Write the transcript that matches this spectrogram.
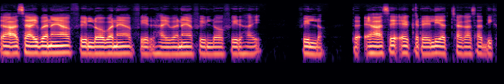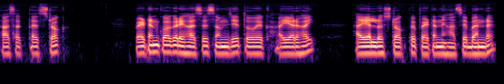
तो यहाँ से हाई बनाया फिर लो बनाया फिर हाई बनाया फिर लो फिर हाई फिर लो तो यहाँ से एक रैली अच्छा खासा दिखा सकता है स्टॉक पैटर्न को अगर यहाँ से समझे तो एक higher high higher low stock पे पैटर्न यहाँ से बन रहा है।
